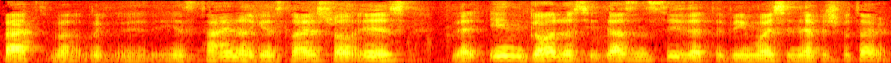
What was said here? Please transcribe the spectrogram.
But his taina against Klal Yisrael is that in Goddess he doesn't see that they're being moser nefesh for Torah.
